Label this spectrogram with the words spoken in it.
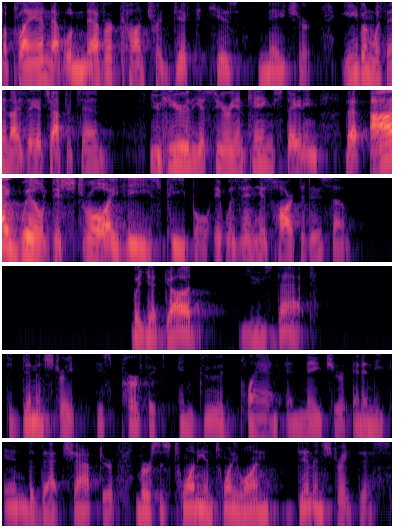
A plan that will never contradict his nature. Even within Isaiah chapter 10, you hear the Assyrian king stating, that I will destroy these people. It was in his heart to do so. But yet, God used that to demonstrate his perfect and good plan and nature. And in the end of that chapter, verses 20 and 21 demonstrate this.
